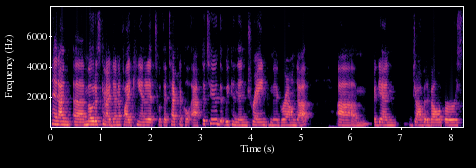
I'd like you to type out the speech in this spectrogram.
And I'm uh, Modis can identify candidates with a technical aptitude that we can then train from the ground up. Um, again, Java developers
